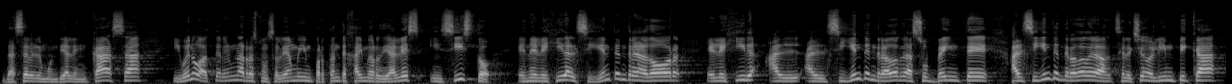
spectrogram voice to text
de hacer el Mundial en casa. Y bueno, va a tener una responsabilidad muy importante Jaime Ordiales, insisto, en elegir al siguiente entrenador, elegir al, al siguiente entrenador de la sub-20, al siguiente entrenador de la selección olímpica.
